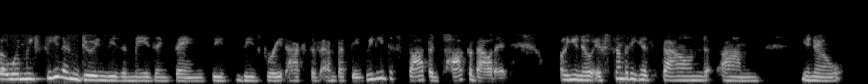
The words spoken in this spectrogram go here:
but when we see them doing these amazing things, these these great acts of empathy, we need to stop and talk about it. Uh, you know, if somebody has found, um, you know,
